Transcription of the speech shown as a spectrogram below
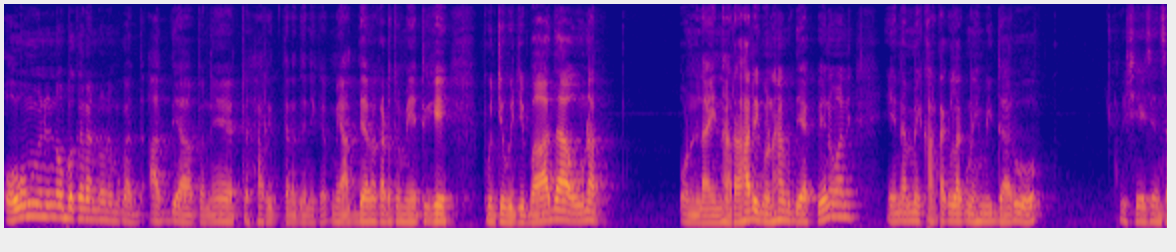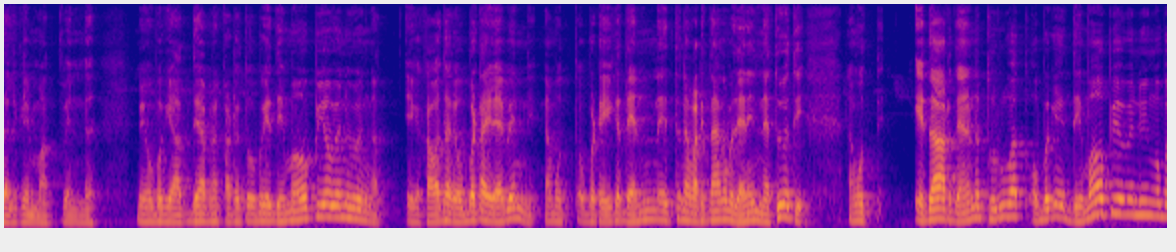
ඔවුන් වෙනුවෙන් ඔබ කරන්න ඕනේ මොකද්ද අධ්‍යාපනයට හරිත් තැන දෙන එක මේ අධ්‍යාපන කටයුතු මේ ටිකේ පුංචි පුංචි බාධා වුණත් ඔන්ලයින් හරහා හරි මොනවාම දෙයක් වෙනවනේ එහෙනම් මේ කටකලක් නැහිමි දරුවෝ විශේෂයෙන් සැලකෙන්නත් වෙන්න මේ ඔබගේ අධ්‍යාපන කටයුතු ඔබගේ දෙමව්පියෝ වෙනුවෙන්ත් ඒක කවදාද ඔබටයි ලැබෙන්නේ. නමුත් ඔබට ඒක දැන් එතන වටිනාකම දැනෙන්නේ නැතුව ඇති. නමුත් එදා දැනෙන තුරුවත් ඔබගේ දෙමව්පියෝ වෙනුවෙන් ඔබ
